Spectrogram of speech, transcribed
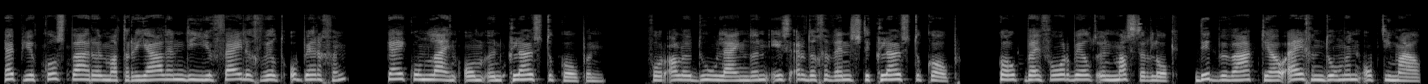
Heb je kostbare materialen die je veilig wilt opbergen? Kijk online om een kluis te kopen. Voor alle doeleinden is er de gewenste kluis te koop. Koop bijvoorbeeld een masterlock, dit bewaakt jouw eigendommen optimaal.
